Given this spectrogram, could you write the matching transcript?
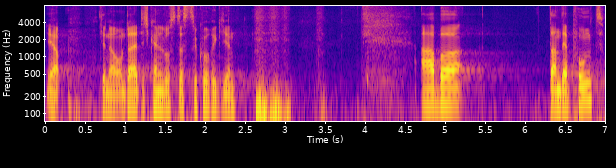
ja, genau. Und da hätte ich keine Lust, das zu korrigieren. Aber dann der Punkt,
